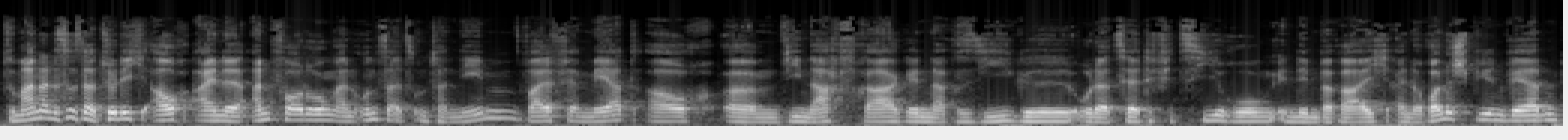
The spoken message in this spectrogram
Zum anderen ist es natürlich auch eine Anforderung an uns als Unternehmen, weil vermehrt auch ähm, die Nachfrage nach Siegel oder Zertifizierung in dem Bereich eine Rolle spielen werden,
